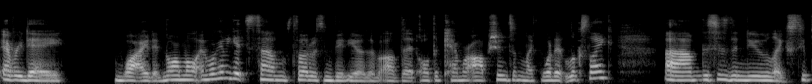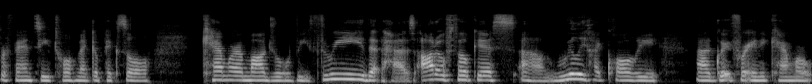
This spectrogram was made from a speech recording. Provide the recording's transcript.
everyday wide and normal. And we're going to get some photos and videos of all the, all the camera options and like what it looks like. Um, this is the new like super fancy 12 megapixel camera module V3 that has autofocus, um, really high quality, uh, great for any camera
